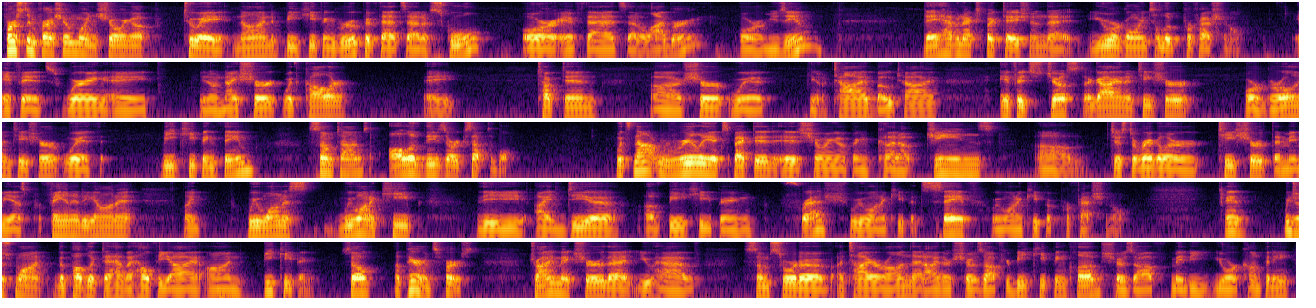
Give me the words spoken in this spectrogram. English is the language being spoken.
First impression when showing up to a non beekeeping group, if that's at a school or if that's at a library or a museum, they have an expectation that you are going to look professional. If it's wearing a you know nice shirt with collar, a tucked in uh, shirt with you know tie, bow tie. If it's just a guy in a t-shirt or a girl in a t-shirt with beekeeping theme, Sometimes all of these are acceptable. What's not really expected is showing up in cut up jeans, um, just a regular t-shirt that maybe has profanity on it. Like we want to we want to keep the idea of beekeeping fresh. We want to keep it safe. We want to keep it professional. And we just want the public to have a healthy eye on beekeeping. So, appearance first try and make sure that you have some sort of attire on that either shows off your beekeeping club, shows off maybe your company,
